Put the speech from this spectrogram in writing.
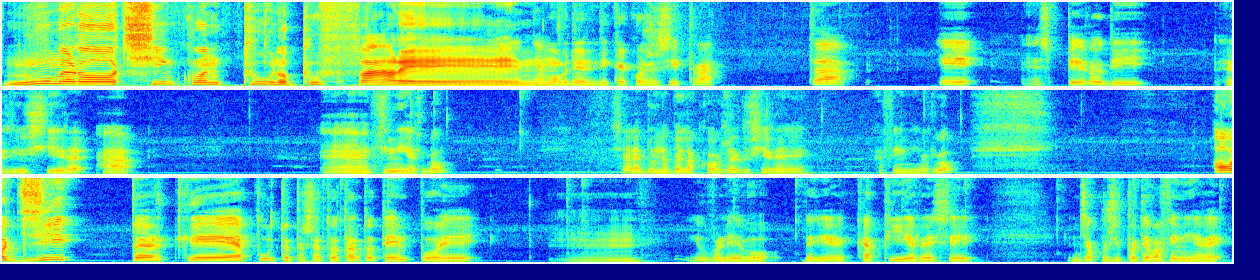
numero 51, puffare. Andiamo a vedere di che cosa si tratta e spero di riuscire a eh, finirlo. Sarebbe una bella cosa riuscire a finirlo. Oggi perché appunto è passato tanto tempo e mm, io volevo vedere, capire se il gioco si poteva finire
